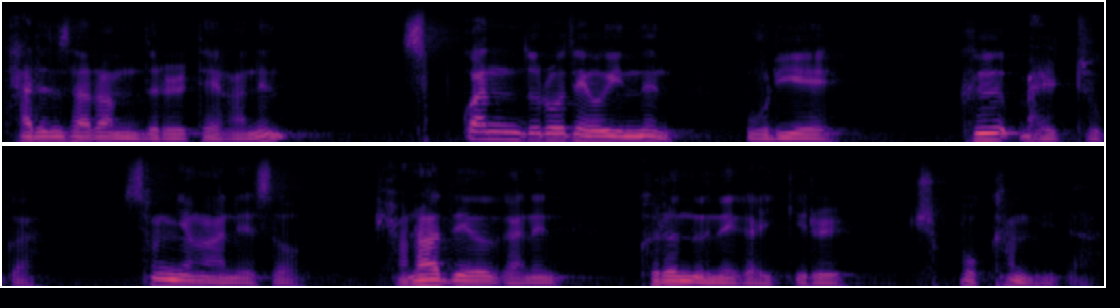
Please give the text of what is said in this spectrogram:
다른 사람들을 대하는 습관으로 되어 있는 우리의 그 말투가 성령 안에서 변화되어 가는 그런 은혜가 있기를 축복합니다.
